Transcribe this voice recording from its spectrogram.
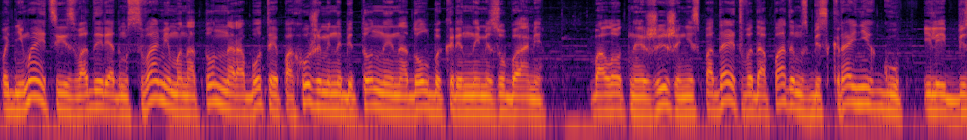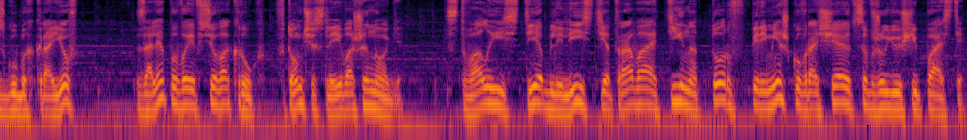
поднимается из воды рядом с вами, монотонно работая похожими на бетонные надолбы коренными зубами – Болотная жижа не спадает водопадом с бескрайних губ или безгубых краев, заляпывая все вокруг, в том числе и ваши ноги. Стволы, стебли, листья, трава, тина, торф вперемешку вращаются в жующей пасти.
